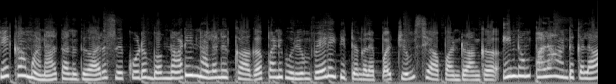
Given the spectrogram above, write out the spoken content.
ஷேகா மனா தனது அரசு குடும்பம் நாடின் நலனுக்காக பணிபுரியும் வேலை திட்டங்களை பற்றியும் ஷேர் பண்றாங்க. இன்னும் பல ஆண்டுகளா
